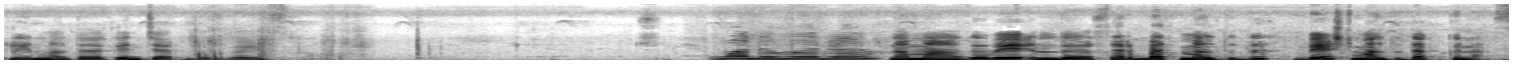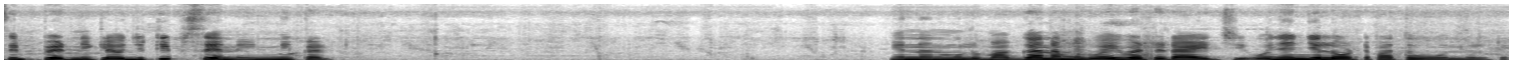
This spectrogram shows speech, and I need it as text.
ಕ್ಲೀನ್ ಮಾಡ್ತಾ ಕೆಂಚಾರ್ ಗೈಸ್ ನಮ್ಮ ಒಂದು ಸರ್ಬತ್ ಮಲ್ತದ್ದು ವೇಸ್ಟ್ ಮಲ್ತದ್ದು ಅಕ್ಕನ. ಸಿಪ್ಪೆಡ್ ನಿಕ್ಲೆ ಒಂದು ಟಿಪ್ಸ್ ಏನು ಇನ್ನಿ ಕಡೆ. ಎನ್ನ ಮುಲು ಮಗ್ಗ ನಮ್ಮಲು ವೈವಟ್ಟು ಡಾಯ್ಜಿ ಒಂಜೊಂಜಿ ಲೋಟೆ ಪತ ಒಂದುಲ್ಟೆ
